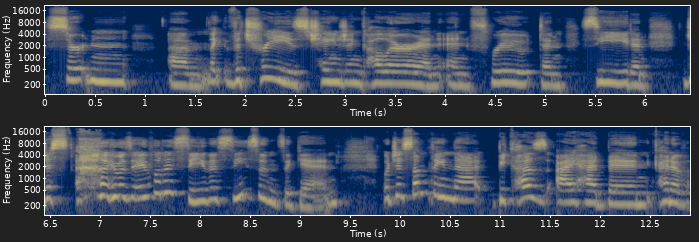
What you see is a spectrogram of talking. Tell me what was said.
certain um, like the trees changing color and and fruit and seed and just I was able to see the seasons again, which is something that because I had been kind of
